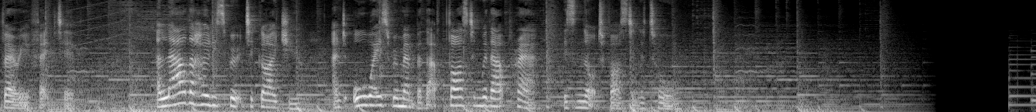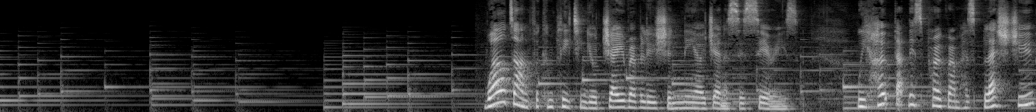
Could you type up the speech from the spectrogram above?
very effective. Allow the Holy Spirit to guide you and always remember that fasting without prayer is not fasting at all. Well done for completing your J Revolution Neo Genesis series. We hope that this program has blessed you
